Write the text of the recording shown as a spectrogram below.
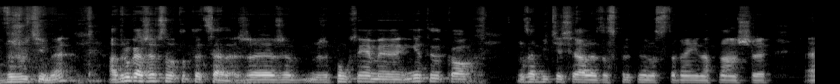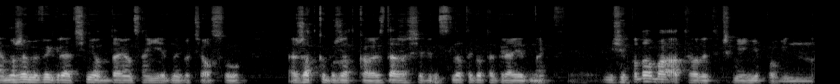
wyrzucimy. A druga rzecz, no to te cele, że, że, że punktujemy nie tylko zabicie się, ale za sprytne rozstawianie na planszy. E, możemy wygrać nie oddając ani jednego ciosu. Rzadko, bo rzadko, ale zdarza się, więc dlatego ta gra jednak mi się podoba, a teoretycznie nie powinna.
